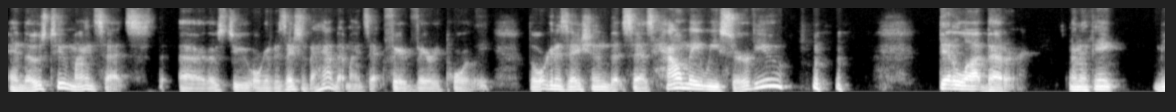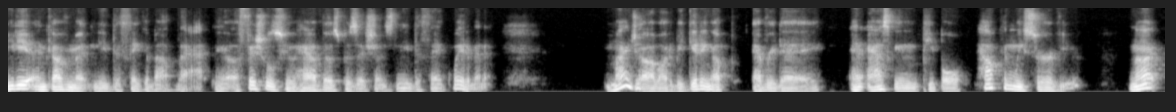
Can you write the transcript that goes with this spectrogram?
and those two mindsets uh, those two organizations that have that mindset fared very poorly the organization that says how may we serve you did a lot better. And I think media and government need to think about that. You know, officials who have those positions need to think, wait a minute, my job ought to be getting up every day and asking people, how can we serve you? Not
